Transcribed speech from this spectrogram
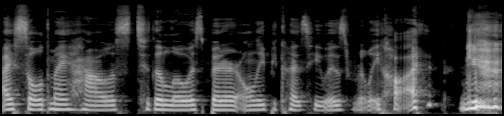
I sold my house to the lowest bidder only because he was really hot. Yeah.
